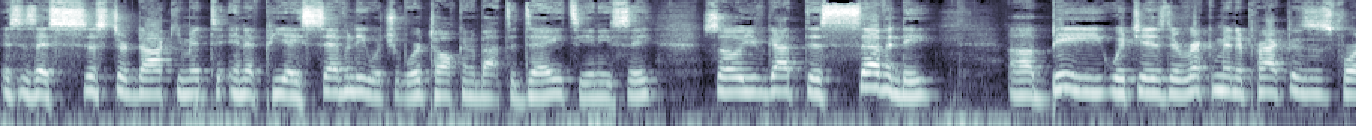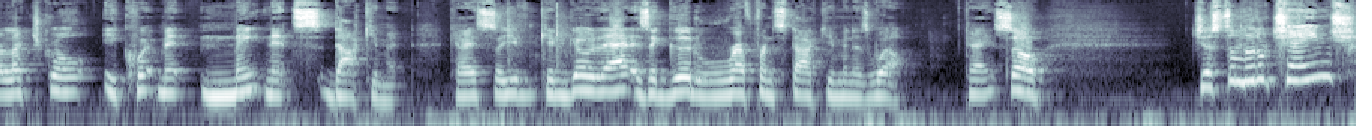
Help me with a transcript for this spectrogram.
This is a sister document to NFPA 70, which we're talking about today. It's the NEC. So you've got this 70. Uh, B, which is the recommended practices for electrical equipment maintenance document. Okay, so you can go to that as a good reference document as well. Okay, so just a little change.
